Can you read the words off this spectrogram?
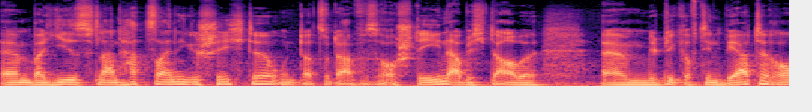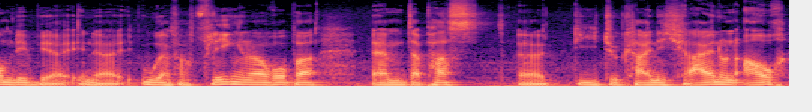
ähm, weil jedes Land hat seine Geschichte und dazu darf es auch stehen. Aber ich glaube, ähm, mit Blick auf den Werteraum, den wir in der EU einfach pflegen in Europa, ähm, da passt äh, die Türkei nicht rein und auch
